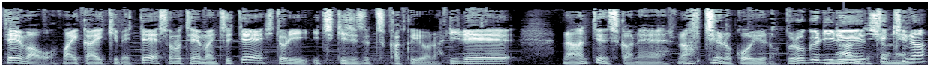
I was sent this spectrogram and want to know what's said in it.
テーマを毎回決めて、そのテーマについて一人一記事ずつ書くようなリレー、なんていうんですかね。なんていうの、こういうの。ブログリレー的な？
